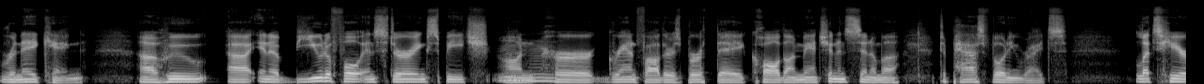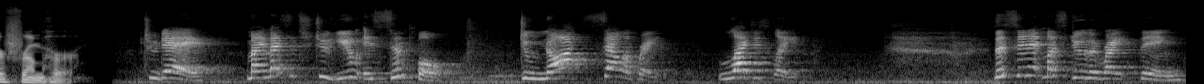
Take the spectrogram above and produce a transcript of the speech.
Renee King, uh, who uh, in a beautiful and stirring speech mm-hmm. on her grandfather's birthday, called on Manchin and Sinema to pass voting rights. Let's hear from her. Today, my message to you is simple do not celebrate, legislate. The Senate must do the right thing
